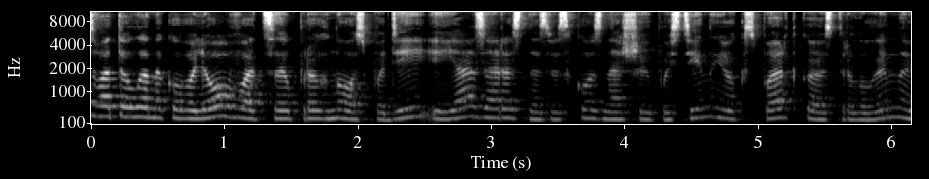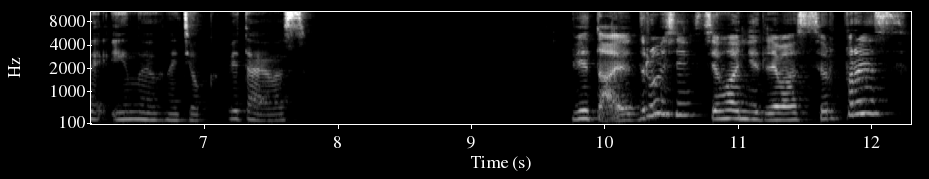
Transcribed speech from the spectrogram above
звати Олена Ковальова, це прогноз подій, і я зараз на зв'язку з нашою постійною експерткою астрологиною Інною Гнатюк. Вітаю вас! Вітаю, друзі! Сьогодні для вас сюрприз.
